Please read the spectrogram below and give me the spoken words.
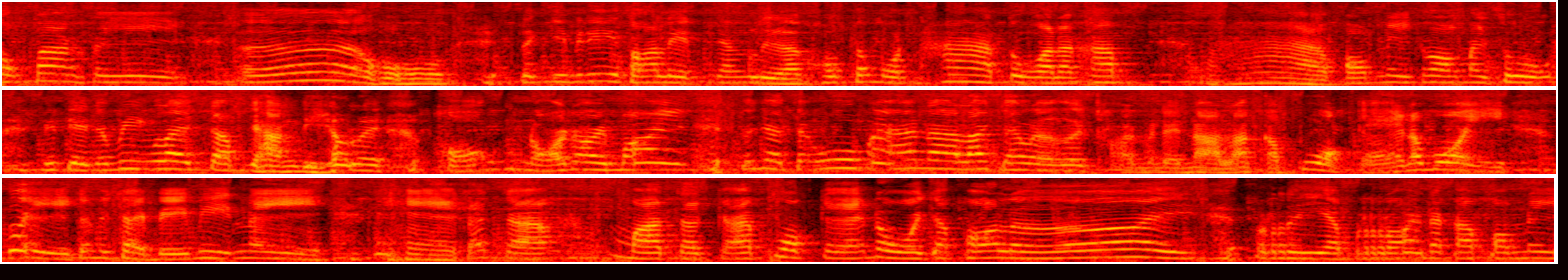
ตกบ้างสิเออโอ้โหสกิปดี้ทอเลตยังเหลือครบทั้งหมด 5 ตัวนะครับาพร้อมนี่ก็ไม่สู้มีแต่จะวิ่งไล่จับอย่างเดียวเลย ขออุ้มหน่อยหน่อยไหมฉันอยากจะอุ้มฮะน่ารักจังเลยฉันไม่ได้น่ารักกับพวกแกนะเว้ยเฮ้ยฉันไม่ใช่เบบี้นี่แหมฉันจะมาจัดการพวกแกโดยเฉพาะเลย เรียบร้อยนะครับพร้อมนี่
